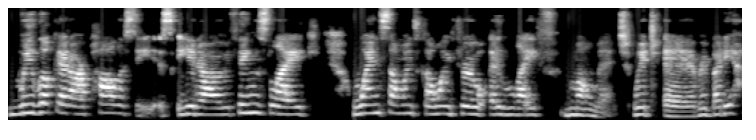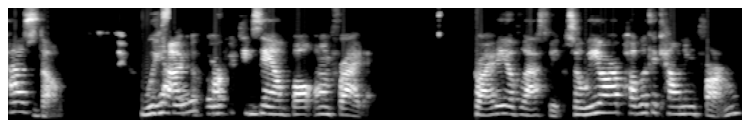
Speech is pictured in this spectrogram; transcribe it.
we look at our policies, you know, things like when someone's going through a life moment, which everybody has them. We had a perfect example on Friday, Friday of last week. So we are a public accounting firm.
